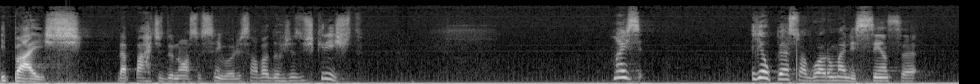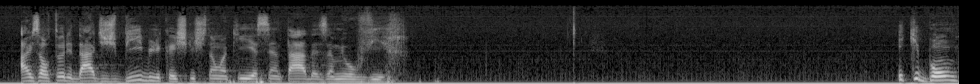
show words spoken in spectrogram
e paz da parte do nosso Senhor e Salvador Jesus Cristo. Mas e eu peço agora uma licença às autoridades bíblicas que estão aqui assentadas a me ouvir. E que bom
